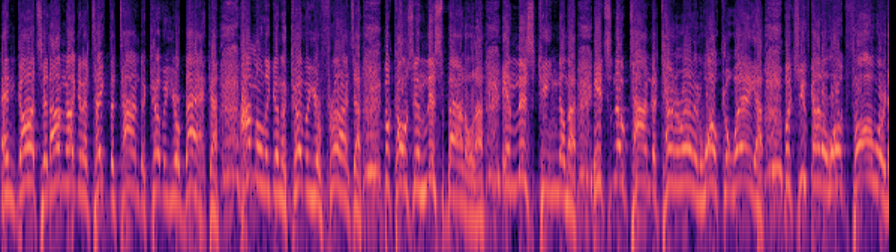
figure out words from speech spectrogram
And God said, I'm not going to take the time to cover your back. I'm only going to cover your front because in this battle, in this kingdom, it's no time to turn around and walk away, but you've got to walk forward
